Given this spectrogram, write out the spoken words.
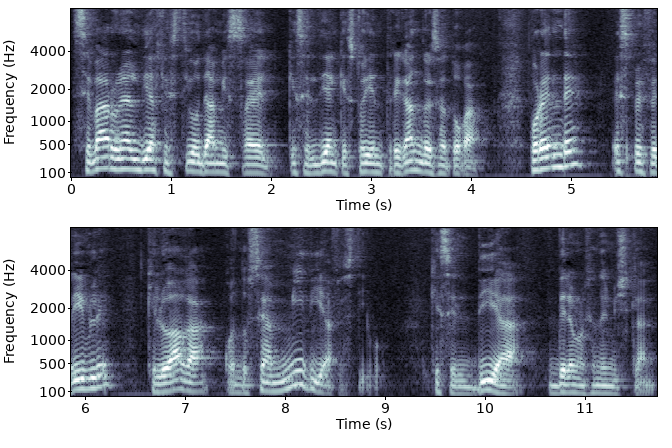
se va a arruinar el día festivo de Am Israel, que es el día en que estoy entregando esa Torah. Por ende, es preferible que lo haga cuando sea mi día festivo, que es el día de la oración del Mishkan,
